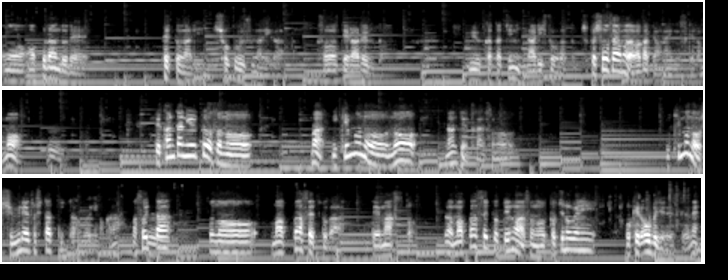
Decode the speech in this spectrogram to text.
この Uplandで、ペットなり植物なりが育てられるという形になりそうだと。ちょっと詳細はまだ分かってはないんですけども、うん。で、簡単に言うと、その、まあ、生き物の、なんていうんですかね、その、生き物をシミュレートしたって言った方がいいのかな。まあ、そういった、その、マップアセットが出ますと。マップアセットっていうのは、その土地の上に置けるオブジェですよね。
